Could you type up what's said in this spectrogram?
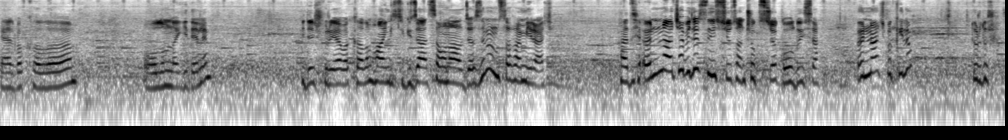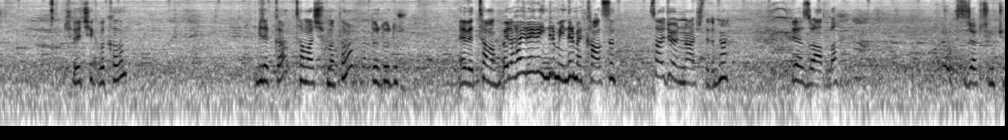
Gel bakalım. Oğlumla gidelim. Bir de şuraya bakalım. Hangisi güzelse onu alacağız değil mi Mustafa Miraç? Hadi önünü açabilirsin istiyorsan çok sıcak olduysa. Önünü aç bakalım. Dur dur. Şöyle çek bakalım. Bir dakika. Tam açma tamam. Dur dur dur. Evet tamam. Öyle hayır hayır indirme indirme kalsın. Sadece önünü aç dedim ha. Biraz rahatla. Çok sıcak çünkü.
